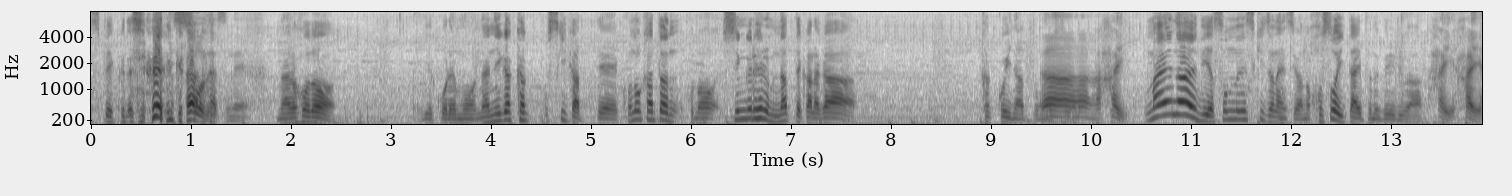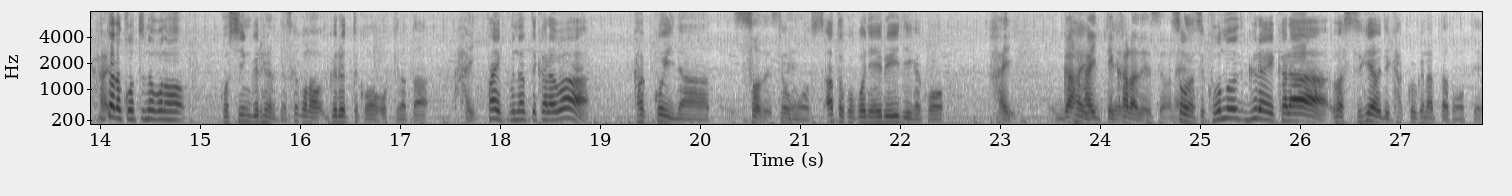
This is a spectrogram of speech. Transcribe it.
スペックですそうですね。なるほど。いやこれもう何がかっ好きかってこの方このシングルヘルムになってからがかっこいいなと思うんですよ。ああはい。前のアウディはそんなに好きじゃないんですよ。あの細いタイプのグリルは、はいはいはい。ただこっちのこのこうシングルヘルムですか？このぐるってこう大きくなったはい。タイプになってからはかっこいいなそうですね。と思うんです、あとここに LED がこうはいが入ってからですよね。そうなんですよ。このぐらいからうわすげえアウディかっこよくなったと思って、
